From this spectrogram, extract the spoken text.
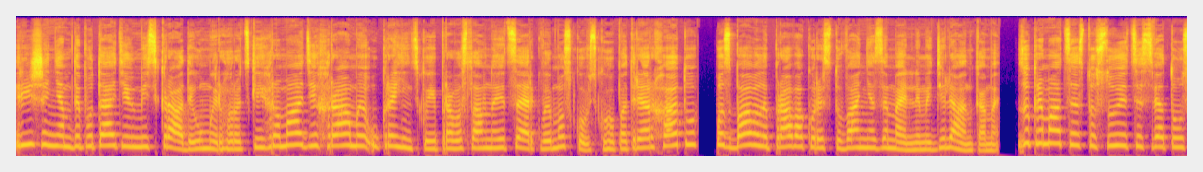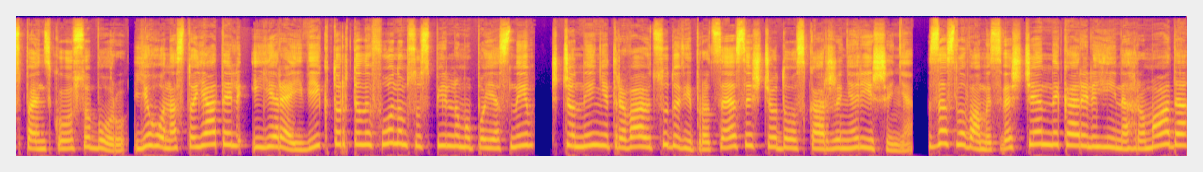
Рішенням депутатів міськради у Миргородській громаді храми Української православної церкви Московського патріархату позбавили права користування земельними ділянками. Зокрема, це стосується Свято-Успенського собору. Його настоятель Ієрей Віктор телефоном Суспільному пояснив, що нині тривають судові процеси щодо оскарження рішення. За словами священника, релігійна громада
